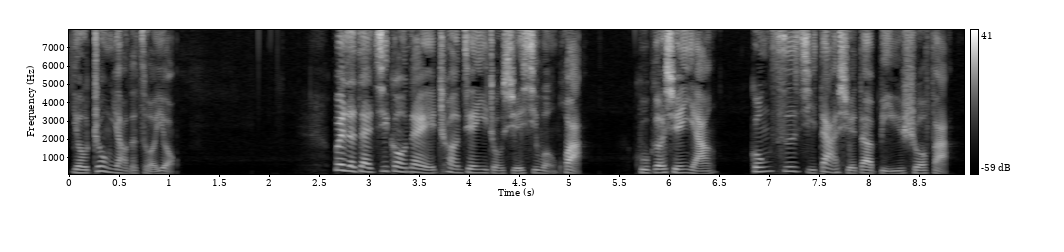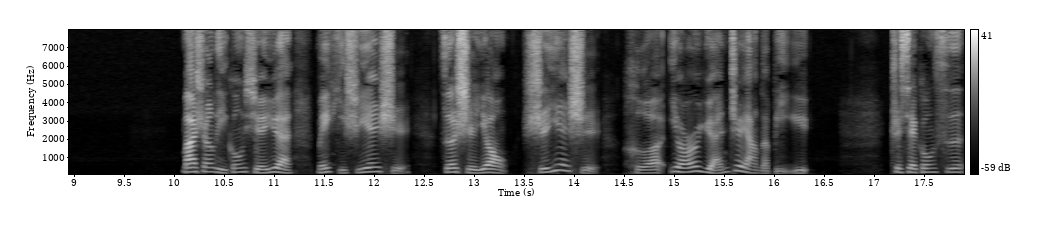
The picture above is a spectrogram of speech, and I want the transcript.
有重要的作用。为了在机构内创建一种学习文化，谷歌宣扬“公司及大学”的比喻说法。麻省理工学院媒体实验室则使用“实验室”和“幼儿园”这样的比喻。这些公司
